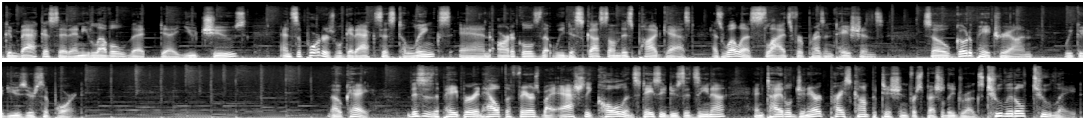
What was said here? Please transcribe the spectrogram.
can back us at any level that uh, you choose, and supporters will get access to links and articles that we discuss on this podcast, as well as slides for presentations. So go to Patreon. We could use your support. Okay, this is a paper in Health Affairs by Ashley Cole and Stacy Dusetzina entitled Generic Price Competition for Specialty Drugs Too Little, Too Late.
